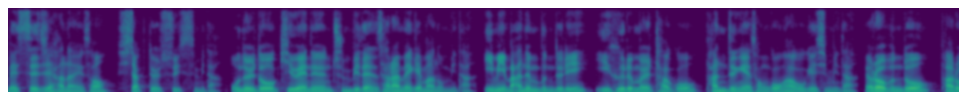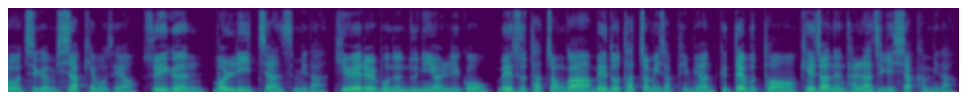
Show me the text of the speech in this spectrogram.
메시지 하나에서 시작될 수 있습니다. 오늘도 기회는 준비된 사람에게만 옵니다. 이미 많은 분들이 이 흐름을 타고 반등에 성공하고 계십니다. 여러분도 바로 지금 시작해 보세요. 수익은 멀리 있지 않습니다. 기회를 보는 눈이 열리고 매수 타점과 매도 타점이 잡히면 그때부터 계좌는 달라지기 시작합니다.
